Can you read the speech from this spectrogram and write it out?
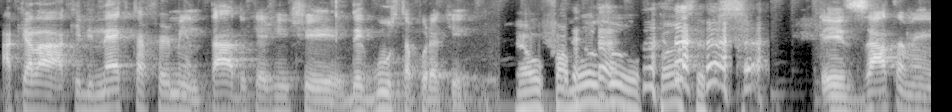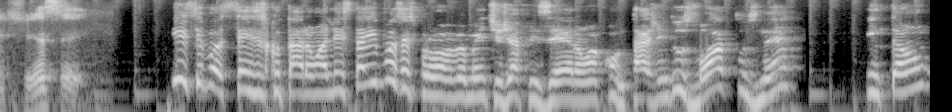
aquela, aquele néctar fermentado que a gente degusta por aqui. É o famoso Pânceps. Exatamente, esse aí. E se vocês escutaram a lista aí, vocês provavelmente já fizeram a contagem dos votos, né? Então,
